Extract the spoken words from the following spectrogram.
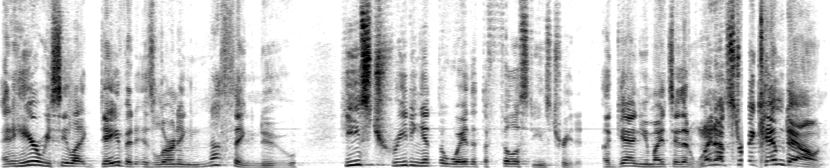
And here we see like David is learning nothing new. He's treating it the way that the Philistines treated. Again, you might say, then why not strike him down?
